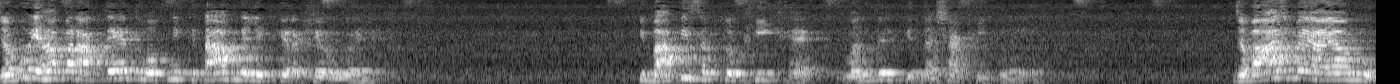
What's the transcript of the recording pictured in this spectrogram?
जब वो यहाँ पर आते हैं तो वो अपनी किताब में लिख के रखे हुए हैं कि बाकी सब तो ठीक है, मंदिर की दशा ठीक नहीं है। जब आज मैं आया हूँ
